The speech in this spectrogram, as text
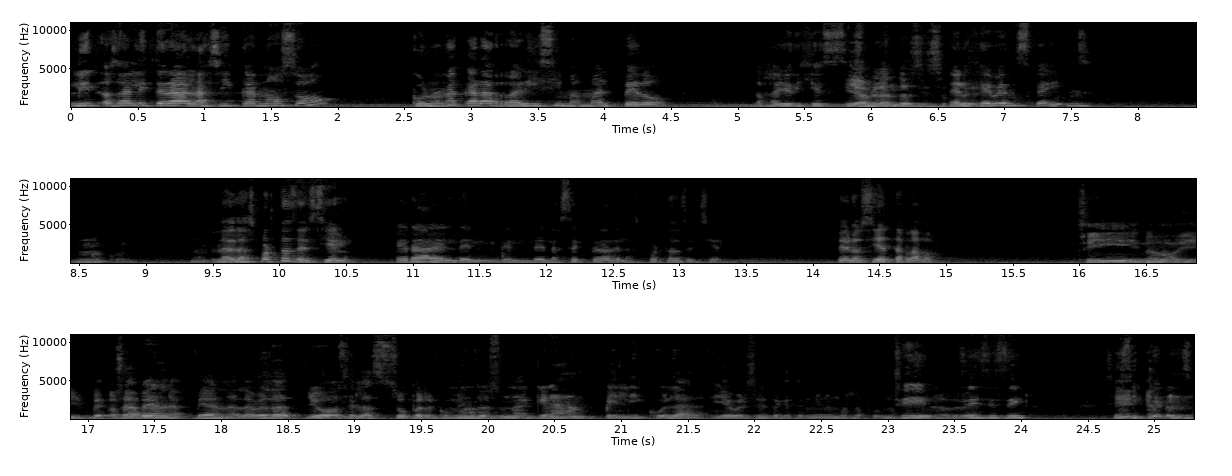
li- o sea, literal así canoso con una cara rarísima, mal pedo. O sea, yo dije, sí, y hablando así súper. el Heaven's Gate. No me acuerdo. La- las puertas del cielo. Era el, del, el de la secta de las puertas del cielo. Pero sí aterrador. Sí, no, y, ve- o sea, véanla, véanla, la verdad, yo se las súper recomiendo, es una gran película, y a ver si ahorita que terminemos la podemos Sí, terminar de ver. sí, sí, sí. Sí, sí quiero eso.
